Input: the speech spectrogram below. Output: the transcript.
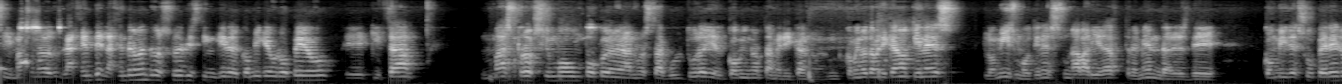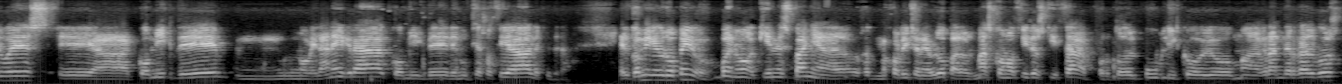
sí, más o menos. La gente, la gente realmente lo suele distinguir el cómic europeo, eh, quizá más próximo un poco a nuestra cultura y el cómic norteamericano. En el cómic norteamericano tienes lo mismo, tienes una variedad tremenda, desde cómic de superhéroes eh, a cómic de mm, novela negra, cómic de denuncia social, etcétera. El cómic europeo, bueno, aquí en España, mejor dicho en Europa, los más conocidos quizá por todo el público o más grandes rasgos,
